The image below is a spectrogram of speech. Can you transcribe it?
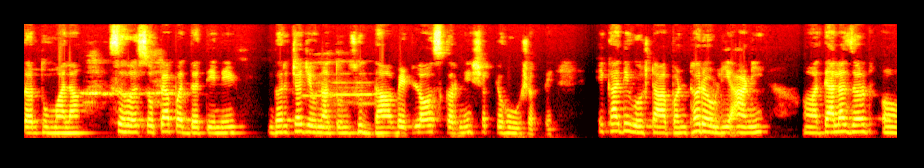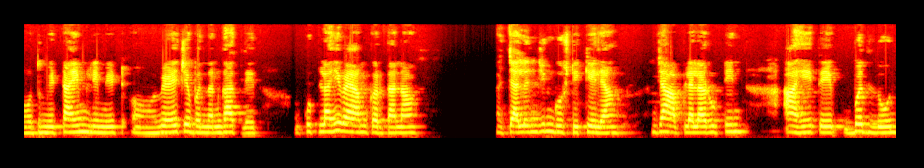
तर तुम्हाला सहज सोप्या पद्धतीने घरच्या जेवणातून सुद्धा वेट लॉस करणे शक्य होऊ शकते. एखादी गोष्ट आपण ठरवली आणि त्याला जर तुम्ही टाइम लिमिट वेळेचे बंधन घातलेत कुठलाही व्यायाम करताना चॅलेंजिंग गोष्टी केल्या ज्या आपल्याला रुटीन आहे ते बदलून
